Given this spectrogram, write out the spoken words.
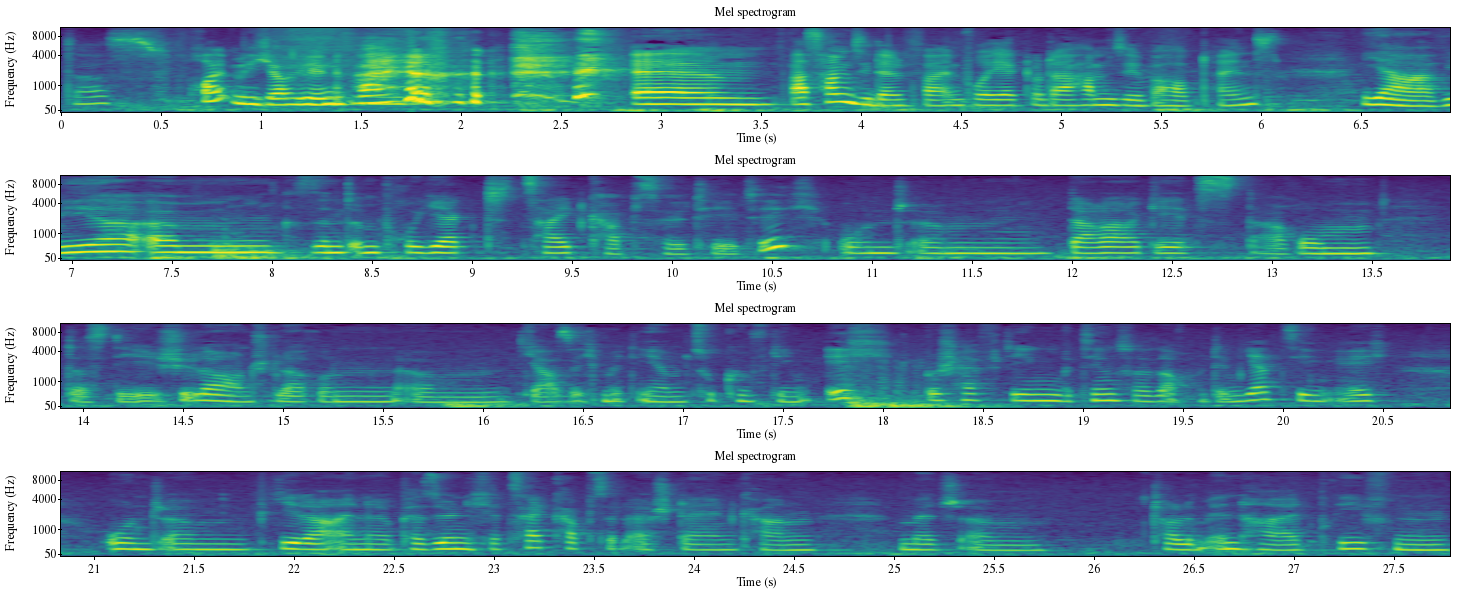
Das freut mich auf jeden Fall. ähm, was haben Sie denn für ein Projekt oder haben Sie überhaupt eins? Ja, wir ähm, sind im Projekt Zeitkapsel tätig und ähm, da geht es darum, dass die Schüler und Schülerinnen ähm, ja, sich mit ihrem zukünftigen Ich beschäftigen, beziehungsweise auch mit dem jetzigen Ich und ähm, jeder eine persönliche Zeitkapsel erstellen kann mit ähm, tollem Inhalt, Briefen,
